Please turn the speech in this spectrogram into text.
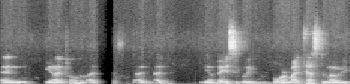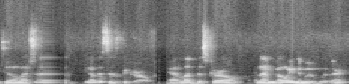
and you know, I told him I, I, I you know basically bore my testimony to him. I said, you know, this is the girl. I love this girl, and I'm going to move with her.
